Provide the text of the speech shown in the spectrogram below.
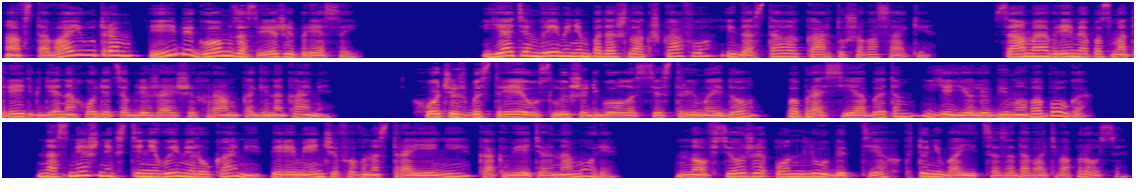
а вставай утром и бегом за свежей прессой. Я тем временем подошла к шкафу и достала карту Шавасаки. Самое время посмотреть, где находится ближайший храм Кагинаками. Хочешь быстрее услышать голос сестры Мэйдо? Попроси об этом ее любимого бога. Насмешник с теневыми руками, переменчив в настроении, как ветер на море. Но все же он любит тех, кто не боится задавать вопросы.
